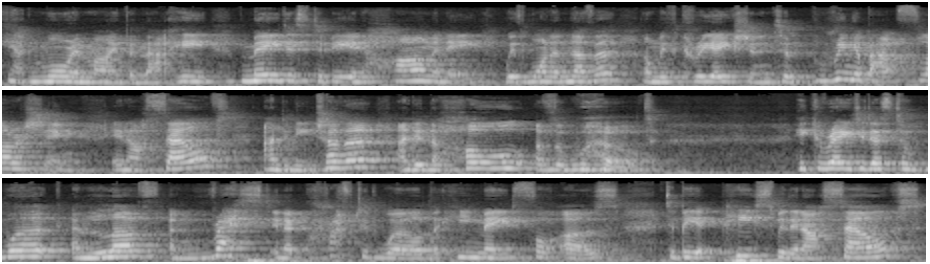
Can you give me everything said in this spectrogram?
He had more in mind than that. He made us to be in harmony with one another and with creation, and to bring about flourishing in ourselves and in each other and in the whole of the world. He created us to work and love and rest in a crafted world that He made for us, to be at peace within ourselves,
